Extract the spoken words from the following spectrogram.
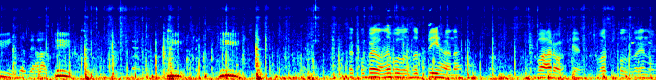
Ізабела, Це кобила не була запрігана. Два роки, два з половиною.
